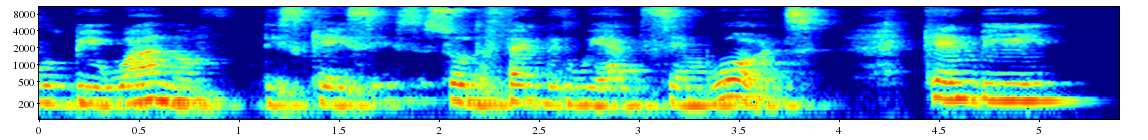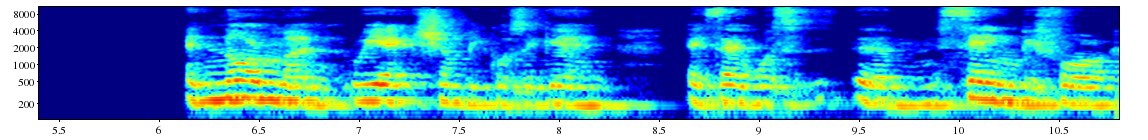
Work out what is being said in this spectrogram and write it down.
would be one of these cases. So the fact that we have the same words can be a normal reaction because again, as I was um, saying before,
